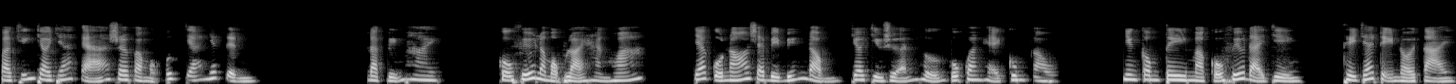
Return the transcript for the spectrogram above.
và khiến cho giá cả rơi vào một mức giá nhất định. Đặc điểm 2. Cổ phiếu là một loại hàng hóa, giá của nó sẽ bị biến động do chịu sự ảnh hưởng của quan hệ cung cầu. Nhưng công ty mà cổ phiếu đại diện thì giá trị nội tại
